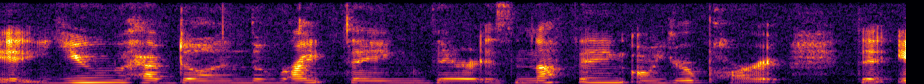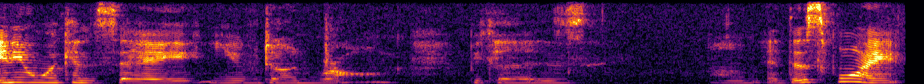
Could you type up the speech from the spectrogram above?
it, you have done the right thing. There is nothing on your part that anyone can say you've done wrong because um, at this point,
